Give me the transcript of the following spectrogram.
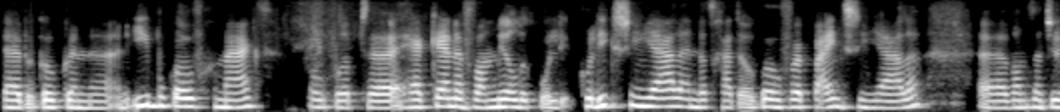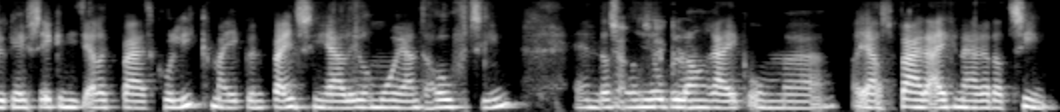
daar heb ik ook een, eh, een e-book over gemaakt. Over het eh, herkennen van milde koli- kolieksignalen. En dat gaat ook over pijnsignalen. Eh, want natuurlijk heeft zeker niet elk paard koliek. Maar je kunt pijnsignalen heel mooi aan het hoofd zien. En dat is Ja, wel heel zeker. belangrijk om ja, als paardeneigenaren dat zien.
